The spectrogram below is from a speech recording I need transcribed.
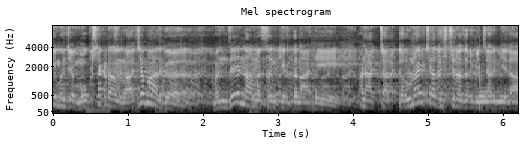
मुक्ती म्हणजे मोक्ष राजमार्ग. म्हणजे नामसंकीर्तन आहे. आणि आजच्या तरुणाईच्या दृष्टीनं जर विचार केला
